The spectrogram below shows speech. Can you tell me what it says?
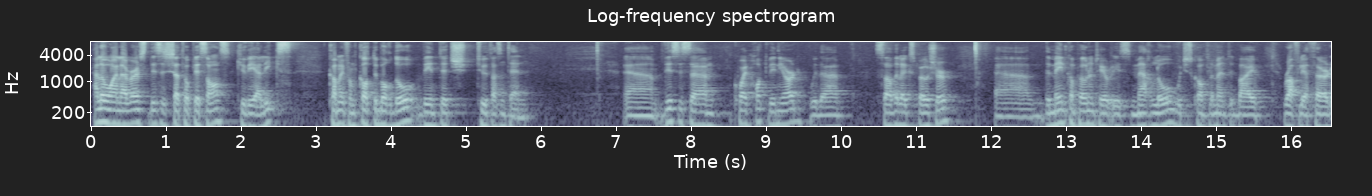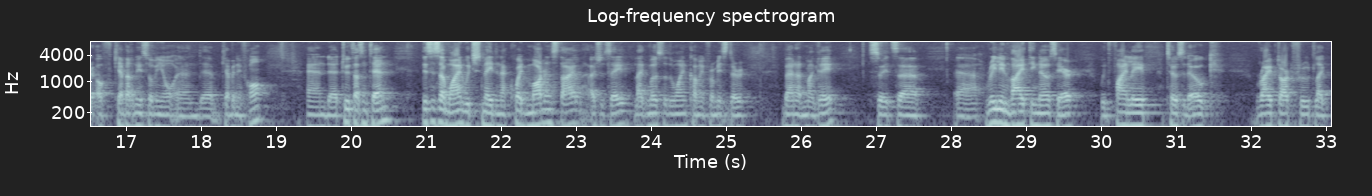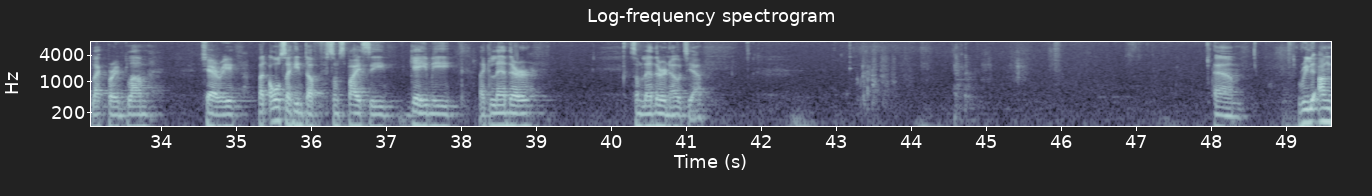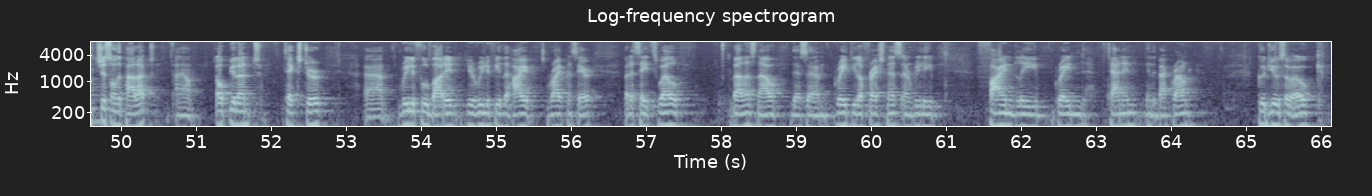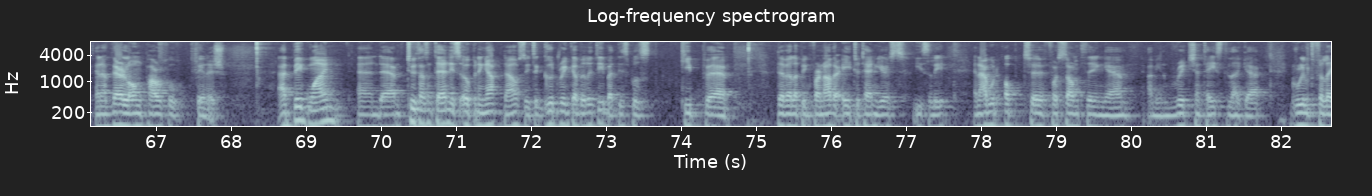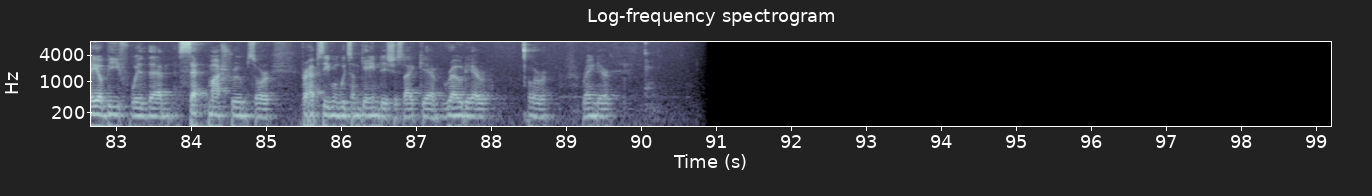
Hello wine lovers, this is Chateau Plaisance Cuvée Alix coming from Côtes de Bordeaux, vintage 2010. Um, this is a quite hot vineyard with a southerly exposure. Um, the main component here is Merlot, which is complemented by roughly a third of Cabernet Sauvignon and uh, Cabernet Franc. And uh, 2010, this is a wine which is made in a quite modern style, I should say, like most of the wine coming from Mr. Bernard Magrez. So it's a, a really inviting nose here with finely toasted oak, ripe dark fruit like blackberry and plum, cherry, but also a hint of some spicy, gamey, like leather, some leather notes, yeah. Um, really unctuous on the palate, uh, opulent texture, uh, really full-bodied. You really feel the high ripeness here, but I say it's well balanced now. There's a great deal of freshness and really finely grained tannin in the background. Good use of oak and a very long, powerful finish. A big wine, and um, 2010 is opening up now, so it's a good drinkability, but this will keep uh, developing for another eight to 10 years easily. And I would opt uh, for something, um, I mean, rich and tasty, like a grilled fillet of beef with um, cep mushrooms or perhaps even with some game dishes like uh, roe deer or reindeer.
